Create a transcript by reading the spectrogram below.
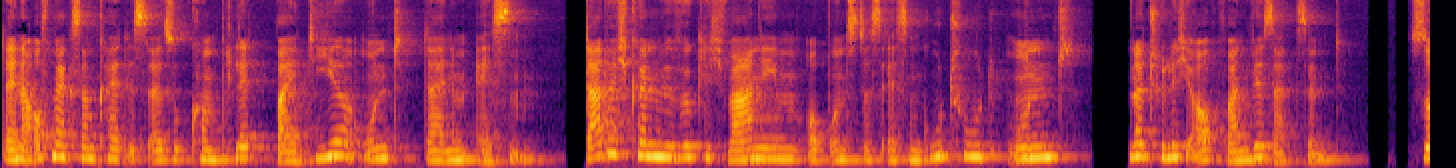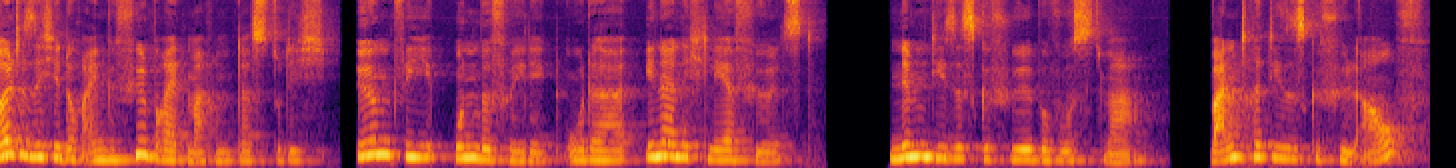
Deine Aufmerksamkeit ist also komplett bei dir und deinem Essen. Dadurch können wir wirklich wahrnehmen, ob uns das Essen gut tut und natürlich auch, wann wir satt sind. Sollte sich jedoch ein Gefühl breit machen, dass du dich irgendwie unbefriedigt oder innerlich leer fühlst, nimm dieses Gefühl bewusst wahr. Wann tritt dieses Gefühl auf?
